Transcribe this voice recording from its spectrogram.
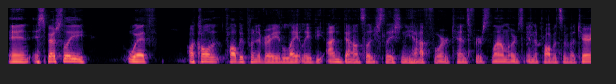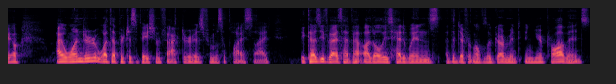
And especially with I'll call it probably putting it very lightly, the unbalanced legislation you have for tenants versus landlords in the province of Ontario. I wonder what that participation factor is from a supply side. Because you guys have had all these headwinds at the different levels of government in your province,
